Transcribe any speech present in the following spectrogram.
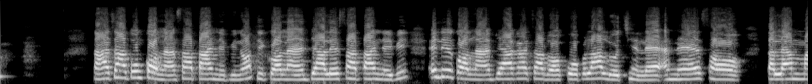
ဒါကြတော့ကော်လန်စားတိုင်းနေပြီနော်ဒီကော်လန်အပြားလဲစားတိုင်းနေပြီအဲ့ဒီကော်လန်အပြားကကြတော့ကိုပလလိုချင်လဲအ ਨੇ ဆုံးတလမ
